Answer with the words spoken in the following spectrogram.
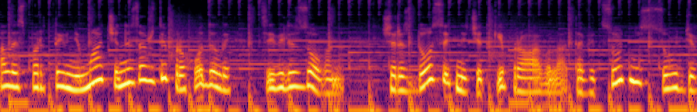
Але спортивні матчі не завжди проходили цивілізовано через досить нечіткі правила та відсутність суддів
